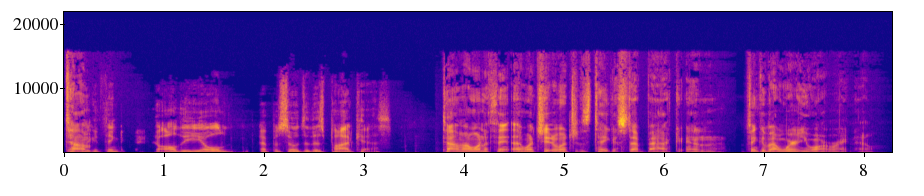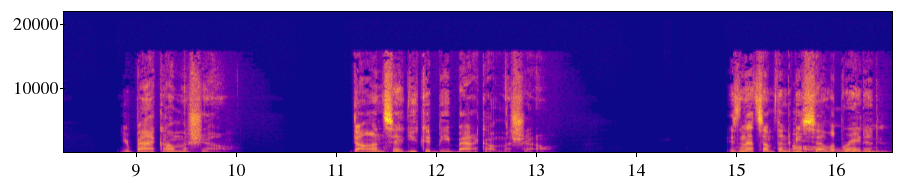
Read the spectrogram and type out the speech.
Tom, we could think back to all the old episodes of this podcast. Tom, I want to think. I want you. I want you to take a step back and think about where you are right now. You're back on the show. Don said you could be back on the show. Isn't that something to be Oh, celebrated?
